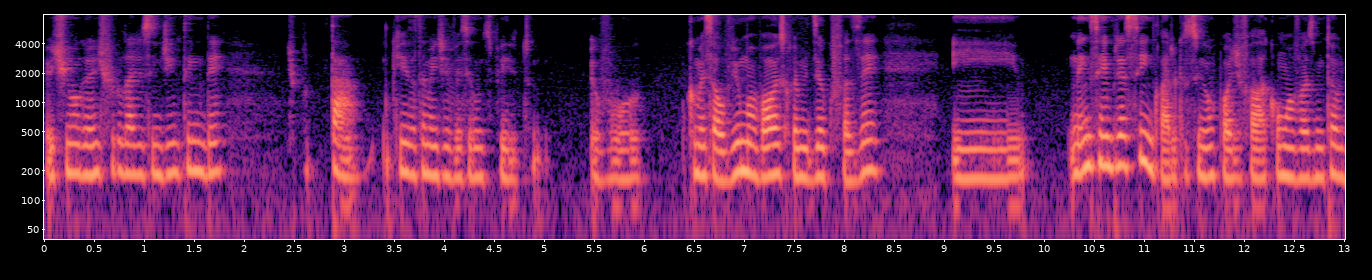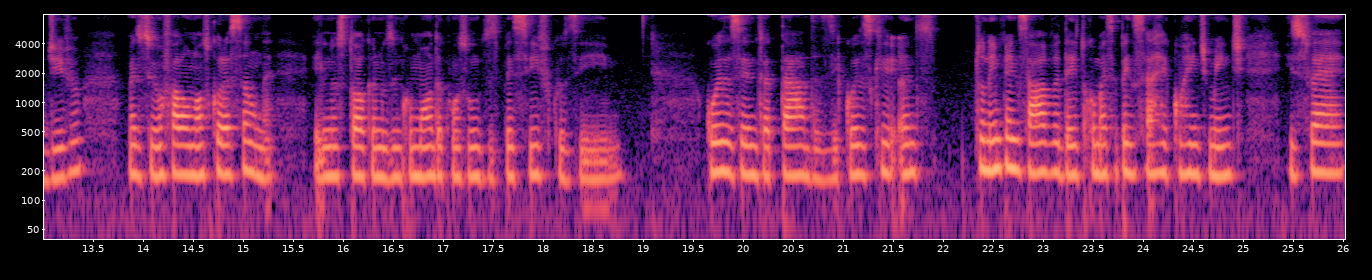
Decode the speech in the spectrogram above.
Eu tinha uma grande dificuldade, assim, de entender, tipo, tá, o que é exatamente viver segundo o Espírito? Eu vou começar a ouvir uma voz que vai me dizer o que fazer? E nem sempre é assim, claro que o Senhor pode falar com uma voz muito audível, mas o Senhor fala ao nosso coração, né? Ele nos toca, nos incomoda com assuntos específicos e coisas serem tratadas e coisas que antes tu nem pensava, daí tu começa a pensar recorrentemente. Isso é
